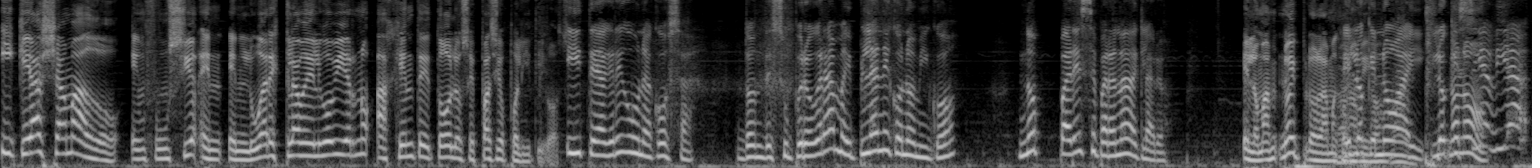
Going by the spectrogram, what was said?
y que ha llamado en función en, en lugares clave del gobierno a gente de todos los espacios políticos. Y te agrego una cosa, donde su programa y plan económico no parece para nada claro. En lo más, no hay programa es lo económico. que no hay. Lo que No, no. sí había,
